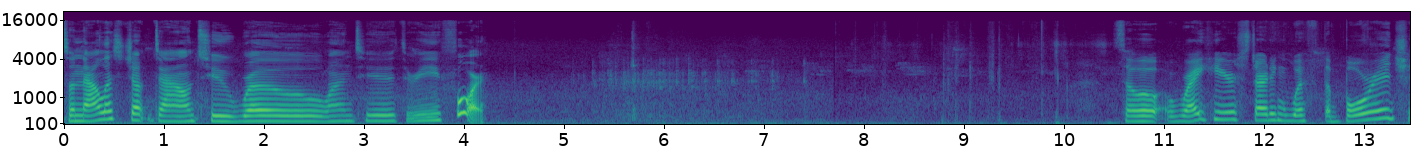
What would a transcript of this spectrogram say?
So now let's jump down to row one, two, three, four. So right here, starting with the borage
